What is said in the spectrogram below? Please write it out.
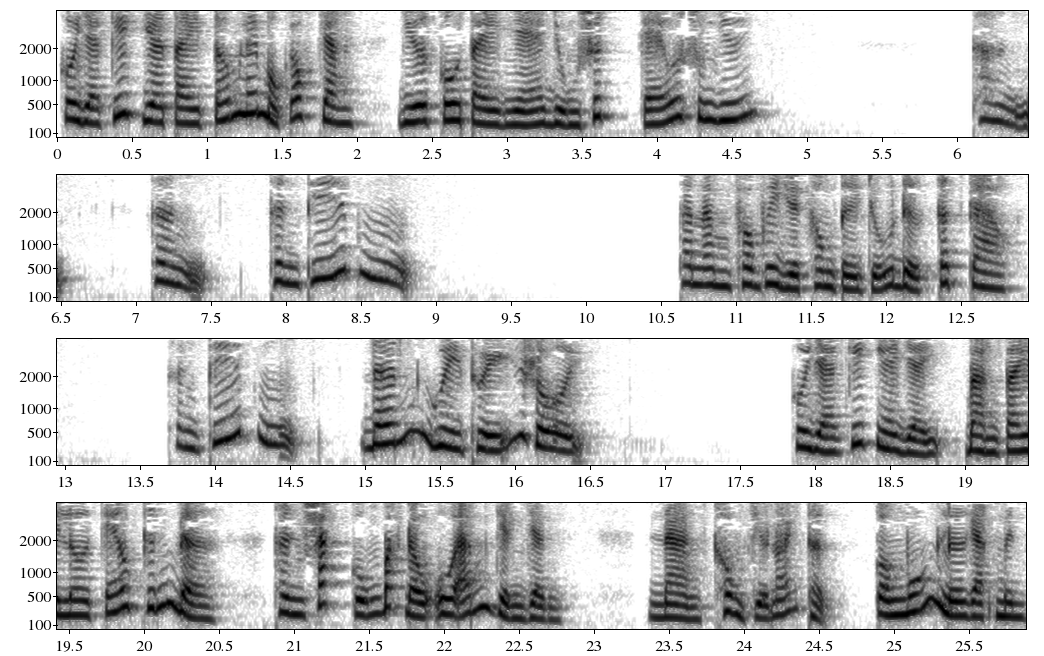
Cô già kiết giơ tay tóm lấy một góc chăn, giữa cô tay nhẹ dùng sức kéo xuống dưới. Thần, thần, thần thiết... Thanh âm Phong Phi Duyệt không tự chủ được cất cao. Thần thiết đến quỳ thủy rồi. Cô giả kiết nghe vậy, bàn tay lôi kéo cứng đờ, thân sắc cũng bắt đầu u ám dần dần. Nàng không chịu nói thật, còn muốn lừa gạt mình.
